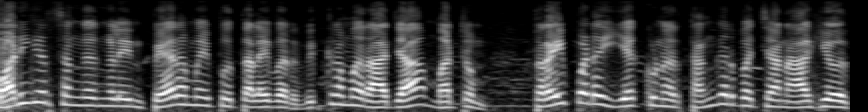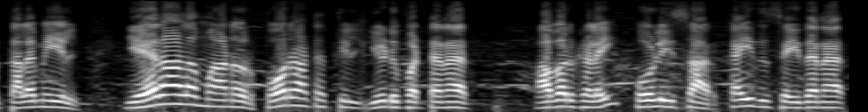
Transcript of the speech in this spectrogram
வணிகர் சங்கங்களின் பேரமைப்பு தலைவர் விக்ரமராஜா மற்றும் திரைப்பட இயக்குனர் தங்கர் பச்சான் ஆகியோர் தலைமையில் ஏராளமானோர் போராட்டத்தில் ஈடுபட்டனர். அவர்களை போலீசார் கைது செய்தனர்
